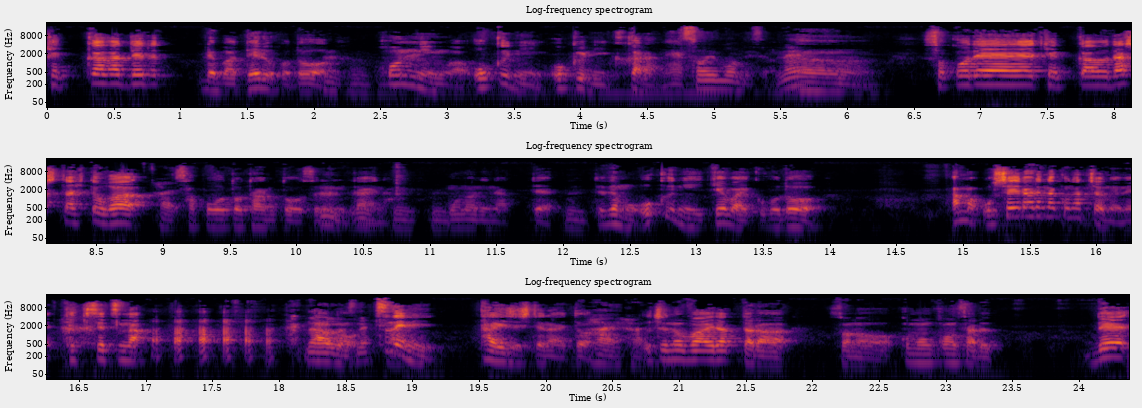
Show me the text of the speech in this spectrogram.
結果が出れば出るほど、うんうんうん本人は奥に奥に行くからね。そういうもんですよね。うん。そこで結果を出した人がはいサポート担当するみたいなうんうんうんうんものになって、うんで、でも奥に行けば行くほど、あんま教えられなくなっちゃうんだよね。適切な。なるほどね。あの常に対峙してないと。はいはいうちの場合だったら、その、顧問コンサルで、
